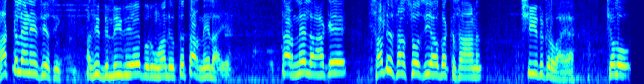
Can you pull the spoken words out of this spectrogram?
ਹੱਕ ਲੈਣੇ ਸੀ ਅਸੀਂ। ਅਸੀਂ ਦਿੱਲੀ ਦੇ ਬਰੂਹਾਂ ਦੇ ਉੱਤੇ ਧਰਨੇ ਲਾਏ ਆ। ਧਰਨੇ ਲਾ ਕੇ 750 ਅਸੀਂ ਆਪਦਾ ਕਿਸਾਨ ਸ਼ਹੀਦ ਕਰਵਾਇਆ। ਚਲੋ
